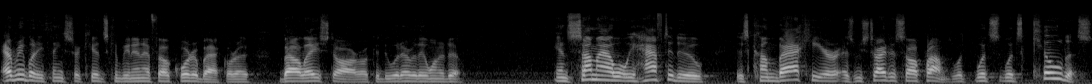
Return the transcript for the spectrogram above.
Everybody thinks their kids can be an NFL quarterback or a ballet star or could do whatever they want to do. And somehow what we have to do is come back here as we start to solve problems. What, what's, what's killed us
